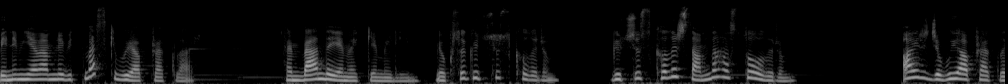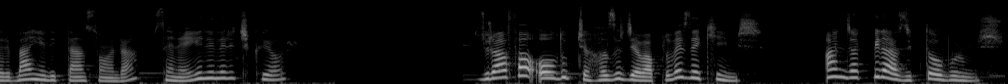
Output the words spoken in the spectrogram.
Benim yememle bitmez ki bu yapraklar. Hem ben de yemek yemeliyim, yoksa güçsüz kalırım. Güçsüz kalırsam da hasta olurum. Ayrıca bu yaprakları ben yedikten sonra seneye yenileri çıkıyor. Zürafa oldukça hazır cevaplı ve zekiymiş. Ancak birazcık da oburmuş.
